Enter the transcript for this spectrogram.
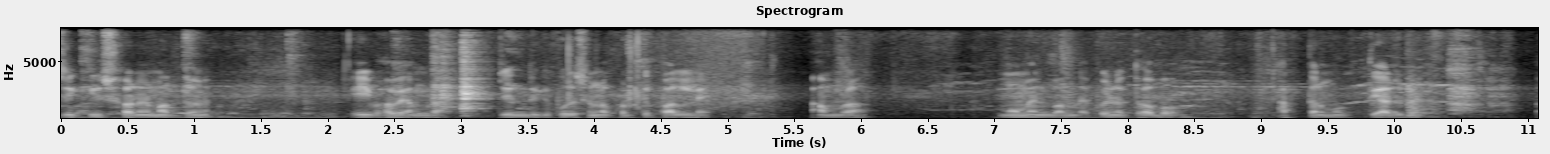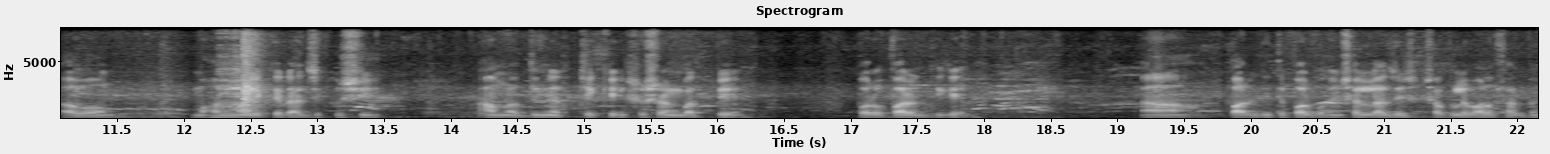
জিকির স্মরণের মাধ্যমে। এইভাবে আমরা জিন্দগি পরিচালনা করতে পারলে আমরা মোমেন বান্দায় পরিণত হব। আত্মার মুক্তি আসবে এবং মহান মালিকের রাজ্যে খুশি। আমরা দুনিয়ার থেকে সুসংবাদ পেয়ে পরপারের দিকে পাড়ি দিতে পারব। ইনশাল্লাহ সকলে ভালো থাকবেন,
